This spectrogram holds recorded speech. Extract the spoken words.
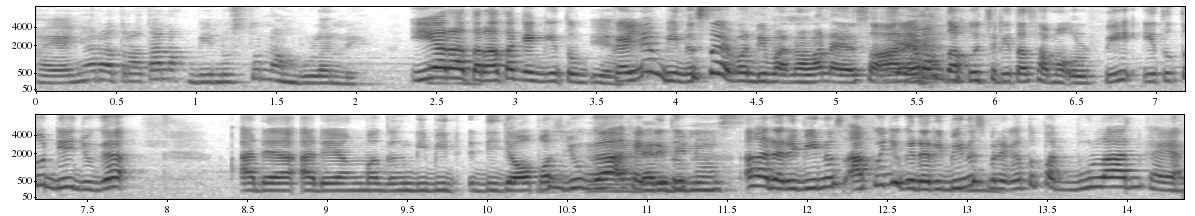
kayaknya rata-rata anak binus tuh enam bulan deh. Iya rata-rata kayak gitu. Iya. Kayaknya binus tuh emang di mana-mana ya. Soalnya Iya. waktu aku cerita sama Ulfi, itu tuh dia juga ada ada yang magang di di Jawa Pos juga Ah, kayak dari gitu. Binus. Ah dari binus. Aku juga dari binus. Mereka tuh 4 bulan kayak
